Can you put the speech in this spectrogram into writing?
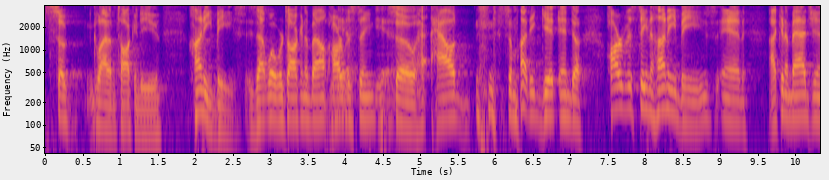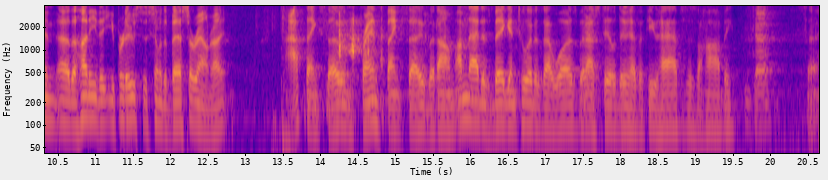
so glad I'm talking to you. Honeybees, is that what we're talking about? harvesting. yeah. So, h- how does somebody get into harvesting honeybees? And I can imagine uh, the honey that you produce is some of the best around, right? I think so, and friends think so, but um, I'm not as big into it as I was, but I still do have a few hives as a hobby. Okay. So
